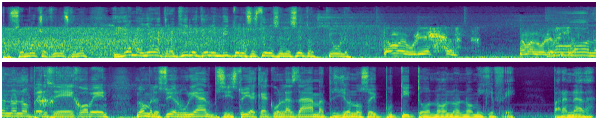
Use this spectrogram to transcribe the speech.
pues, se mocha con unos con él. Y ya mañana tranquilo, yo le invito unos sostienes en el centro. ¿Qué huele? No me. No me oficial. No, no, no, no, espérese, joven. No me lo estoy albureando. Pues si estoy acá con las damas, pues yo no soy putito. No, no, no, mi jefe. Para nada.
